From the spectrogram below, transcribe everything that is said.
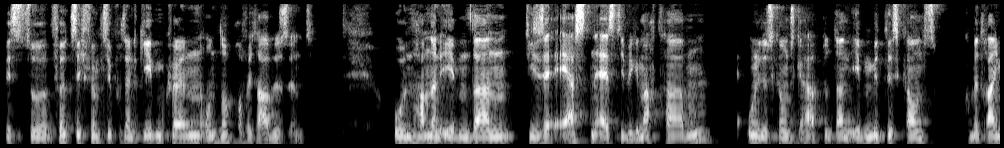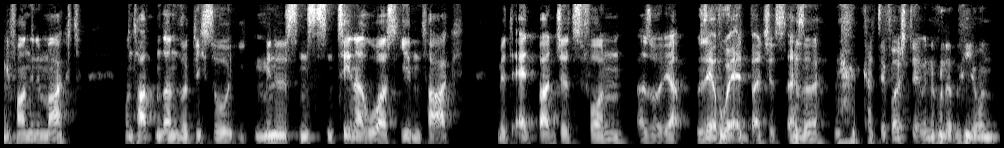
bis zu 40, 50 Prozent geben können und noch profitabel sind und haben dann eben dann diese ersten Ads, die wir gemacht haben, ohne Discounts gehabt und dann eben mit Discounts komplett reingefahren in den Markt und hatten dann wirklich so mindestens ein Zehner ROAS jeden Tag mit Ad-Budgets von, also ja, sehr hohe Ad-Budgets. Also kannst dir vorstellen, wenn du 100 Millionen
